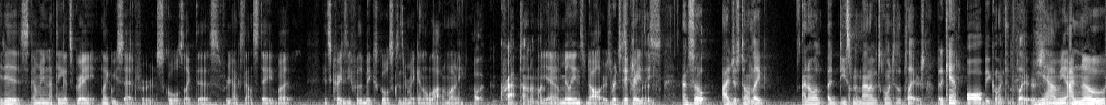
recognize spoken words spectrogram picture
It is. I mean, I think it's great, like we said, for schools like this, for Youngstown State, but it's crazy for the big schools because they're making a lot of money. Oh, a crap ton of money. Yeah, millions of dollars, which is ridiculous. crazy. And so I just don't like. I know a decent amount of it's going to the players, but it can't all be going to the players. Yeah, I mean, I know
